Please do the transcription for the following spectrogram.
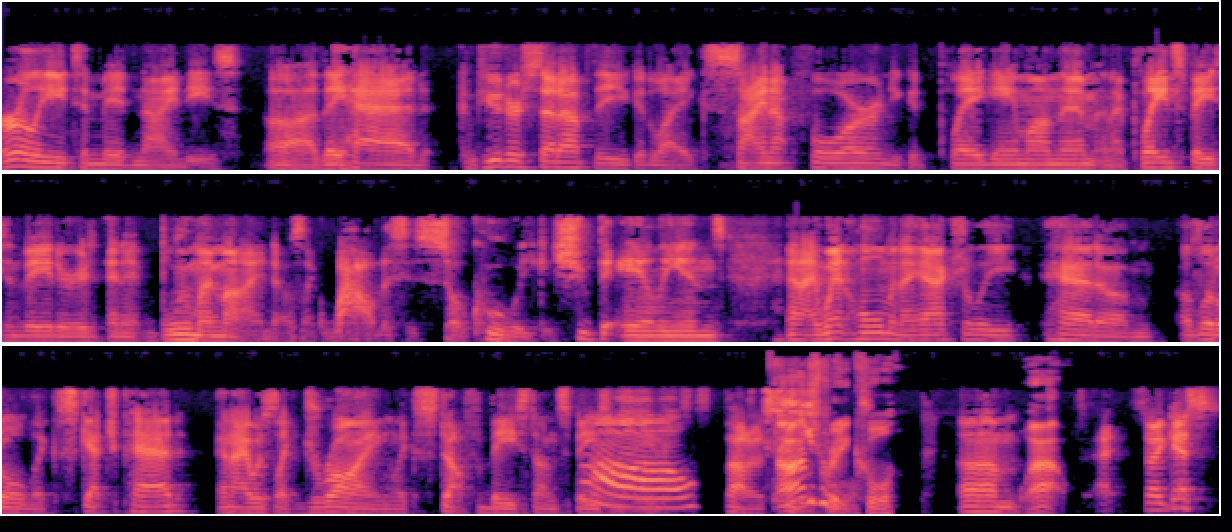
early to mid '90s. Uh, they had computers set up that you could like sign up for, and you could play a game on them. And I played Space Invaders, and it blew my mind. I was like, "Wow, this is so cool! You can shoot the aliens." And I went home and I actually had um, a little like sketch pad, and I was like drawing like stuff based on Space Aw. Invaders. Thought it was Oh, that's Cute. pretty cool. um, Wow. So I guess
